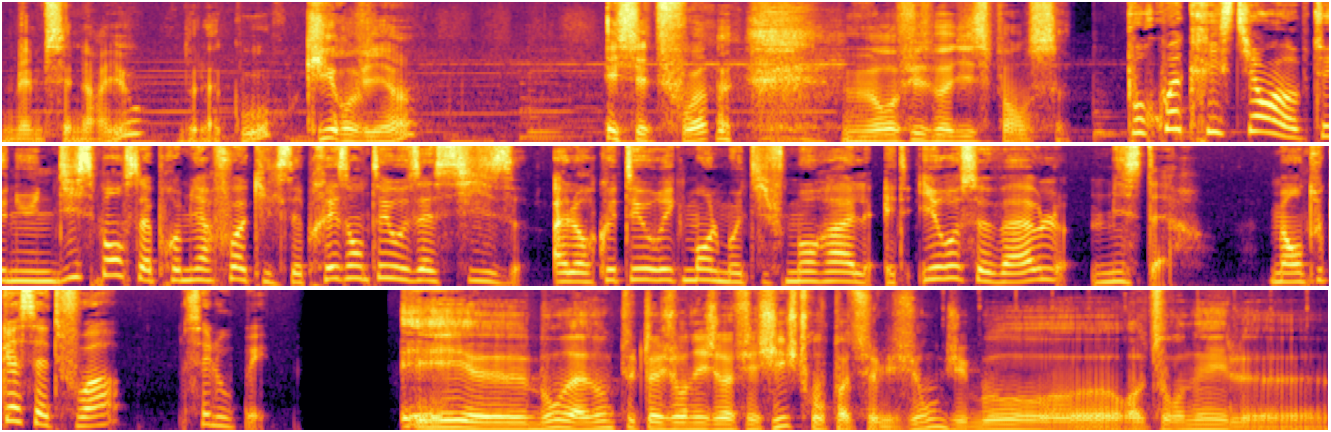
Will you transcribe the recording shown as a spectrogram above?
même scénario de la cour, qui revient, et cette fois, me refuse ma dispense. Pourquoi Christian a obtenu une dispense la première fois qu'il s'est présenté aux assises, alors que théoriquement le motif moral est irrecevable? Mystère. Mais en tout cas, cette fois, c'est loupé. Et euh, bon, bah, donc toute la journée, je réfléchis, je trouve pas de solution. J'ai beau retourner le,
